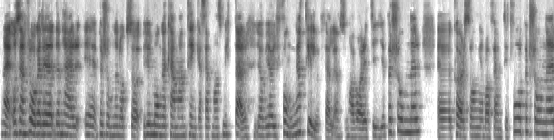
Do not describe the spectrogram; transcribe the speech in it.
Nej, och sen frågade den här eh, personen också hur många kan man tänka sig att man smittar? Ja, vi har ju fångat tillfällen som har varit 10 personer. Eh, körsången var 52 personer.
